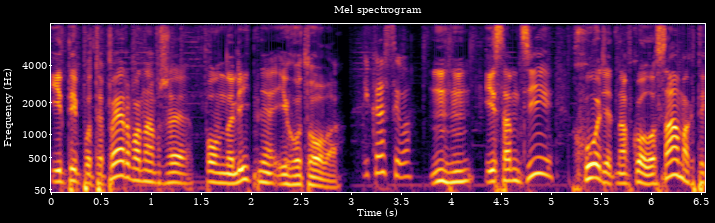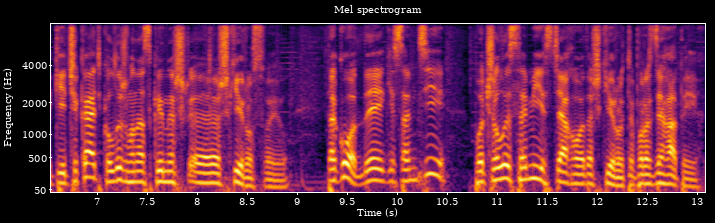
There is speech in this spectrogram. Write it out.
і, типу, тепер вона вже повнолітня і готова. І красиво. Угу. І самці ходять навколо самок, такі чекають, коли ж вона скине е, шкіру свою. Так от, деякі самці почали самі стягувати шкіру, типу роздягати їх.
